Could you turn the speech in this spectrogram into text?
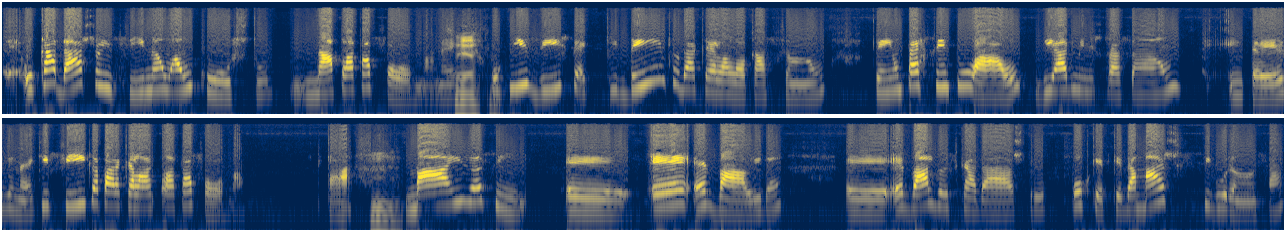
É, o cadastro em si não há um custo na plataforma, né? Certo. O que existe é que dentro daquela locação tem um percentual de administração, em tese, né, que fica para aquela plataforma, tá? Hum. Mas, assim, é, é, é válida, é, é válido esse cadastro, por quê? Porque dá mais segurança,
